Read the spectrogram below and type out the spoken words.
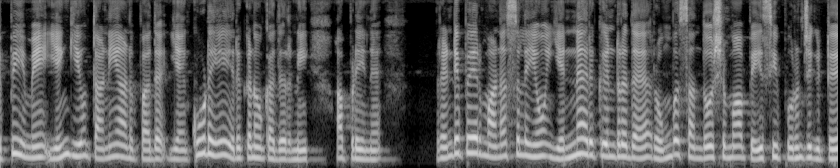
எப்பயுமே எங்கேயும் தனியாக அனுப்பாத. என் கூடையே இருக்கணும் கதிர் நீ அப்படின்னு ரெண்டு பேர் மனசுலையும் என்ன இருக்குன்றத ரொம்ப சந்தோஷமாக பேசி புரிஞ்சுக்கிட்டு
